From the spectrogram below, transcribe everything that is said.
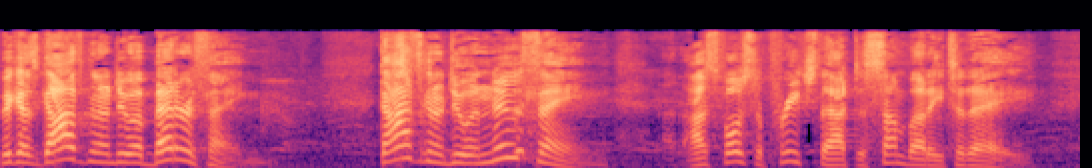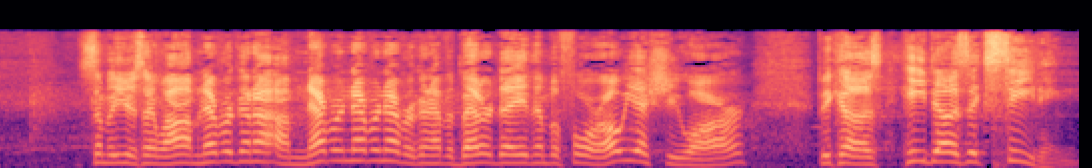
Because God's going to do a better thing. God's going to do a new thing. I'm supposed to preach that to somebody today. Some of you say, well, I'm never going to, I'm never, never, never going to have a better day than before. Oh, yes, you are. Because He does exceeding,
